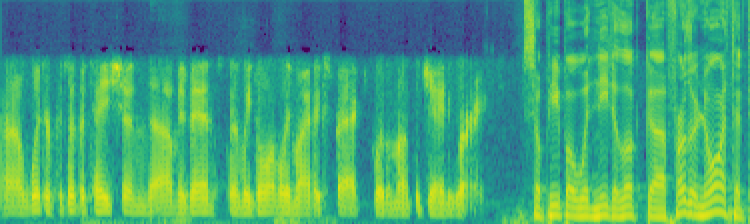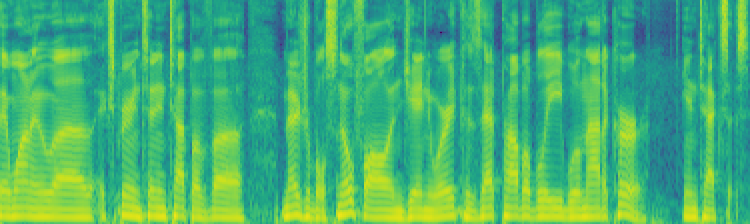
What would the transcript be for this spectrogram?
uh, winter precipitation um, events than we normally might expect for the month of January. So people would need to look uh, further north if they want to uh, experience any type of uh, measurable snowfall in January, because that probably will not occur in Texas?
